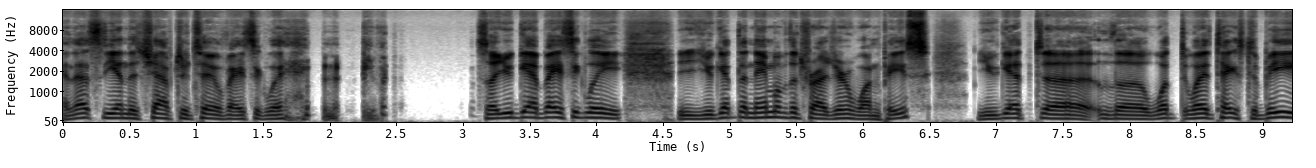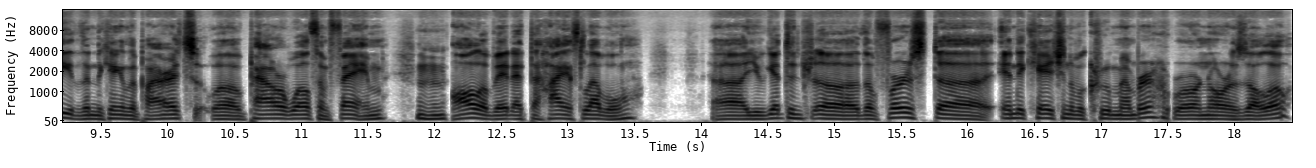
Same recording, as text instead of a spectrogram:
And that's the end of chapter two, basically. so you get basically, you get the name of the treasure, One Piece. You get uh, the what what it takes to be the king of the pirates, uh, power, wealth, and fame. Mhm. All of it at the highest level. Uh, you get the uh, the first uh, indication of a crew member, Roronoa Zolo,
